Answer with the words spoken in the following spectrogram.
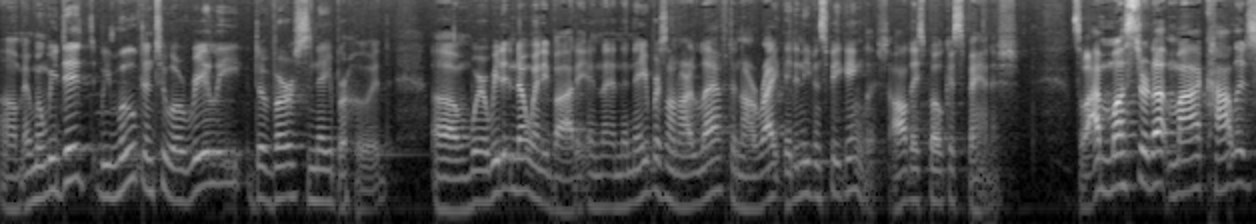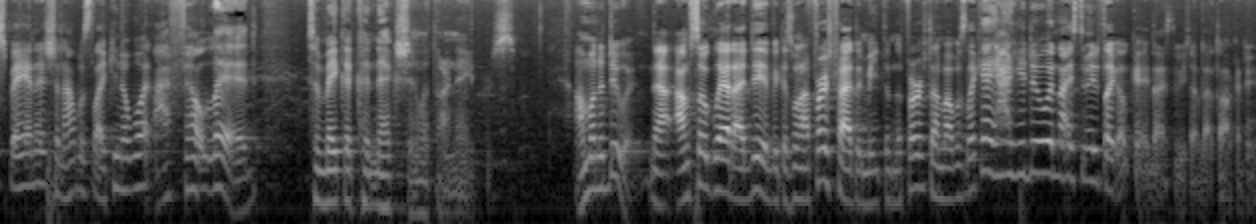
Um, and when we did, we moved into a really diverse neighborhood um, where we didn't know anybody. And the, and the neighbors on our left and our right, they didn't even speak English. All they spoke is Spanish. So I mustered up my college Spanish and I was like, you know what? I felt led to make a connection with our neighbors. I'm to do it. Now, I'm so glad I did because when I first tried to meet them, the first time I was like, hey, how you doing? Nice to meet you. It's like, okay, nice to meet you. I'm not talking to you.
